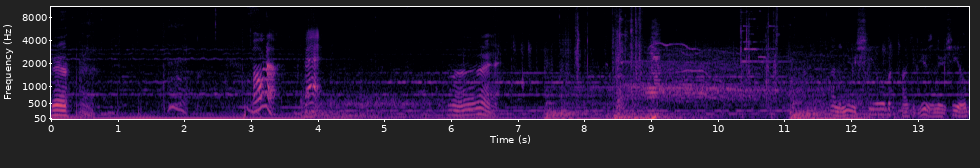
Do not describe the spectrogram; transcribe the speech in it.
Yeah. Mona, you're back. Alright. And a new shield. I could use a new shield.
